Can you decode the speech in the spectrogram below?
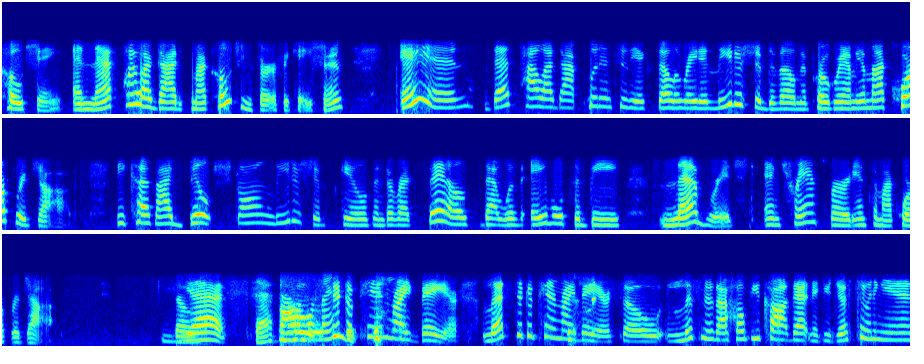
coaching. And that's how I got my coaching certification. And that's how I got put into the accelerated leadership development program in my corporate job because I built strong leadership skills in direct sales that was able to be leveraged and transferred into my corporate job. So yes. That's oh, stick a pin right there. Let's stick a pin right there. So, listeners, I hope you caught that. And if you're just tuning in,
